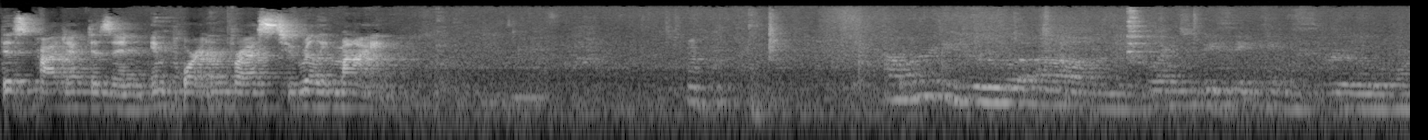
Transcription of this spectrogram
this project is in, important for us to really mine. You um, going to be thinking through more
